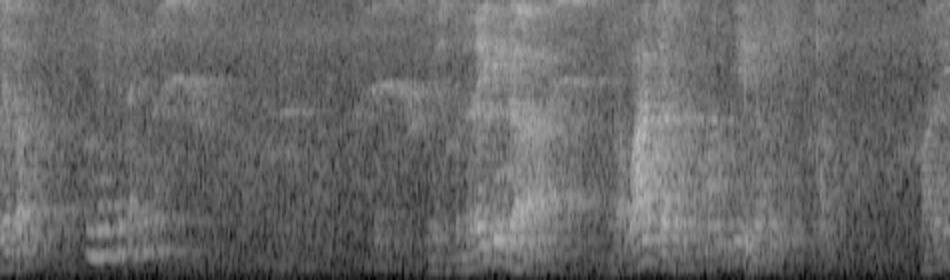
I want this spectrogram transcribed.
Iya toh? Iya juga sih. Ya sebenarnya ini nggak nggak wajar, cuman iya ya. Mari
